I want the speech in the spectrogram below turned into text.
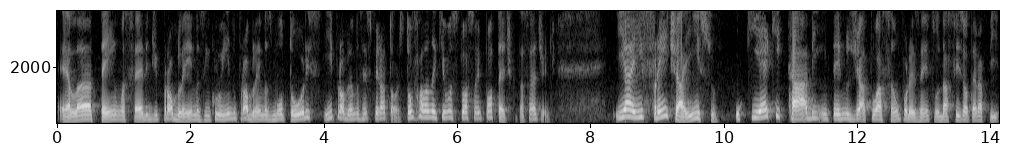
ela tem uma série de problemas, incluindo problemas motores e problemas respiratórios. Estou falando aqui uma situação hipotética, tá certo, gente? E aí, frente a isso, o que é que cabe em termos de atuação, por exemplo, da fisioterapia?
